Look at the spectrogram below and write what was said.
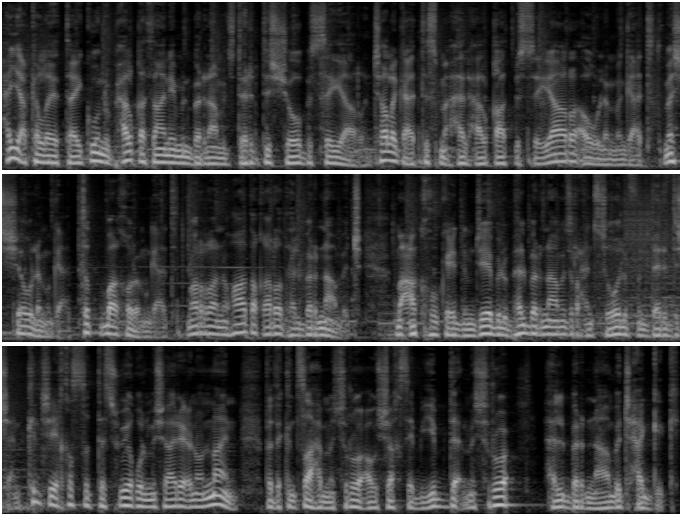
حياك الله يا tycoon بحلقة ثانية من برنامج دردشة بالسيارة. إن شاء الله قاعد تسمع هالحلقات بالسيارة أو لما قاعد تتمشى أو لما قاعد تطبخ أو لما قاعد تتمرن وهذا غرض هالبرنامج. معك أخوك عيد المجيبل وبهالبرنامج راح نسولف وندردش عن كل شيء يخص التسويق والمشاريع الأونلاين. فإذا كنت صاحب مشروع أو شخص يبي يبدأ مشروع هالبرنامج حقك.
